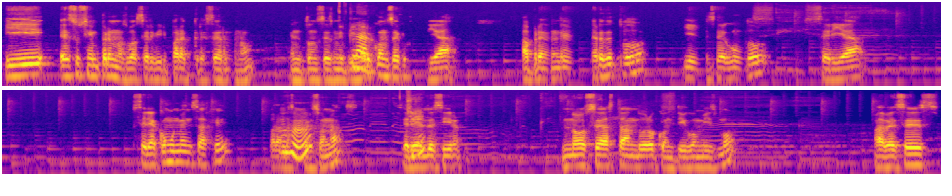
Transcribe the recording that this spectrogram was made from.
Y eso siempre nos va a servir para crecer, ¿no? Entonces, mi primer consejo sería aprender de todo. Y el segundo sería, sería como un mensaje para las personas. Sería decir, no seas tan duro contigo mismo. A veces,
